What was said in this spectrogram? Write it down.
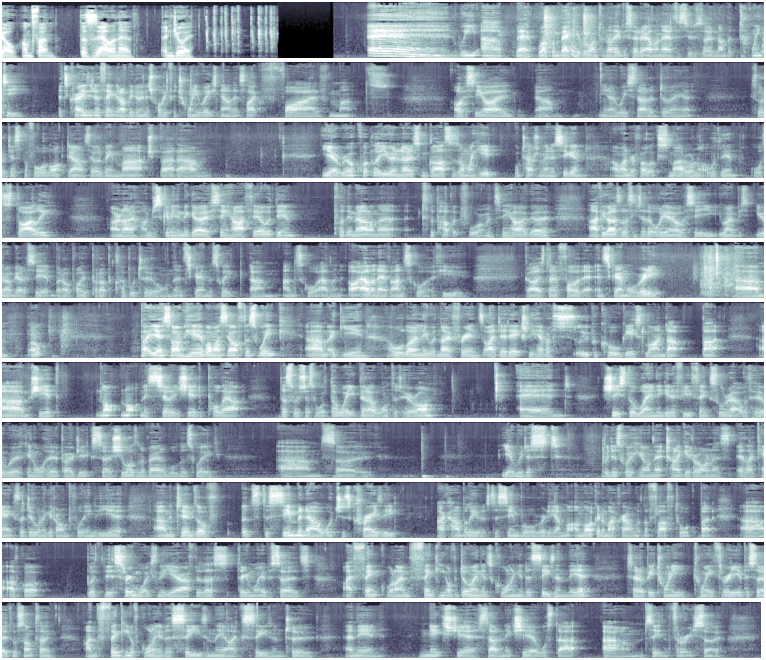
Yo, I'm Finn. This is LNAV. Enjoy. And we are back. Welcome back, everyone, to another episode of LNAV. This is episode number 20. It's crazy to think that I've been doing this probably for 20 weeks now. That's like five months. Obviously, I, um, you know, we started doing it sort of just before lockdown, so it would have been March. But um, yeah, real quickly, you're going to notice some glasses on my head. We'll touch on that in a second. I wonder if I look smarter or not with them, or styly. I don't know. I'm just giving them a go, seeing how I feel with them. Put them out on the to the public forum and see how I go. Uh, if you guys are listening to the audio, obviously you won't be you won't be able to see it, but I'll probably put up a clip or two on the Instagram this week. Um, underscore Alan or LNAV underscore. If you guys don't follow that Instagram already. Um, oh, but yeah, so I'm here by myself this week. Um, again, all lonely with no friends. I did actually have a super cool guest lined up, but um, she had not not necessarily she had to pull out. This was just what the week that I wanted her on, and she's still waiting to get a few things sorted out with her work and all her projects, so she wasn't available this week. Um, so yeah, we're just we're just working on that, trying to get her on as, as I can because I do want to get her on before the end of the year. Um, in terms of it's December now, which is crazy. I can't believe it's December already. I'm not, I'm not going to muck around with the fluff talk, but uh, I've got with there's three more weeks in the year after this, three more episodes. I think what I'm thinking of doing is calling it a season there. So it'll be 20, 23 episodes or something. I'm thinking of calling it a season there, like season two. And then next year, start of next year, we'll start um, season three. So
